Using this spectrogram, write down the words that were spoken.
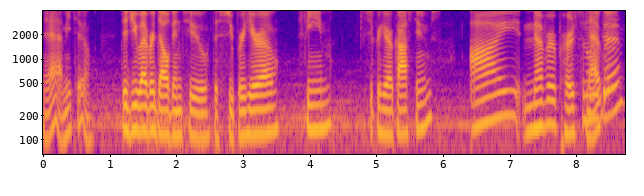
Yeah, me too. Did you ever delve into the superhero theme, superhero costumes? I never personally Never? did.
